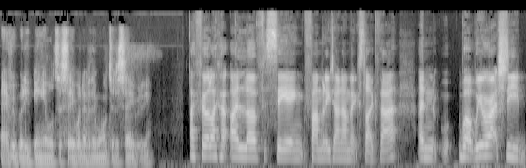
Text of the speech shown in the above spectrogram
everybody being able to say whatever they wanted to say, really. I feel like I love seeing family dynamics like that. And well, we were actually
